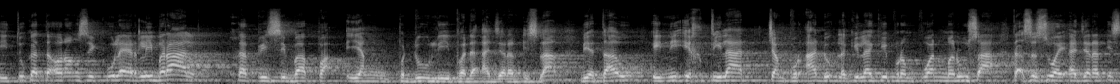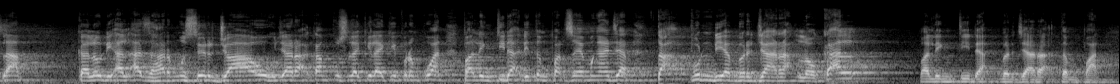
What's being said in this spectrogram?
Itu kata orang sekuler, liberal. Tapi si bapak yang peduli pada ajaran Islam, dia tahu ini ikhtilat, campur aduk laki-laki perempuan merusak, tak sesuai ajaran Islam. Kalau di Al-Azhar Mesir jauh jarak kampus laki-laki perempuan, paling tidak di tempat saya mengajar, tak pun dia berjarak lokal, paling tidak berjarak tempat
